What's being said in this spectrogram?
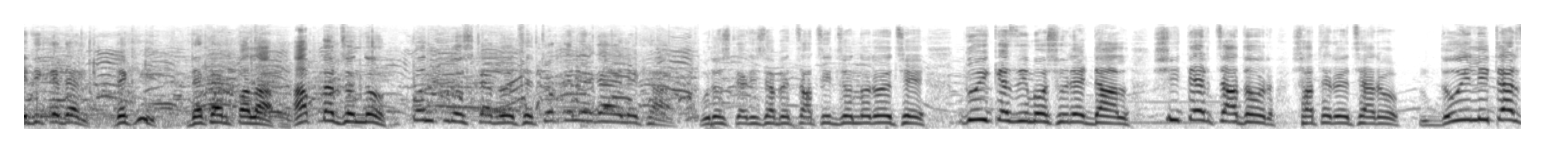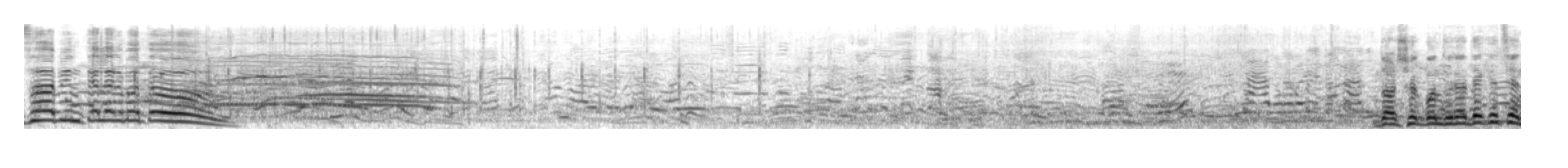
এদিকে দেন, দেখি, দেখার পালা। আপনার জন্য কোন পুরস্কার রয়েছে? চোখের গায়ে লেখা। পুরস্কার হিসাবে চাচির জন্য রয়েছে দুই কেজি মসুরের ডাল, শীতের চাদর, সাথে রয়েছে আরও দুই লিটার সয়াবিন তেলের বোতল। দর্শক বন্ধুরা দেখেছেন,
